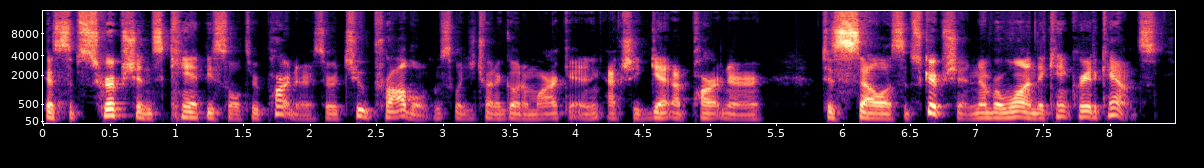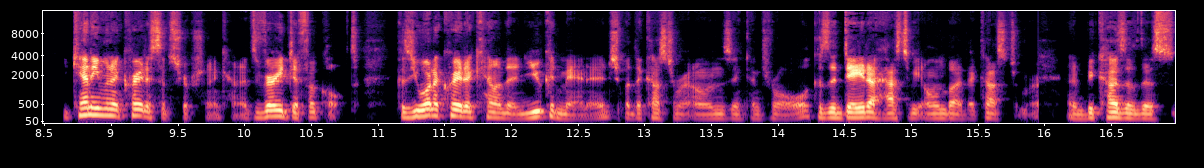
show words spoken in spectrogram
because subscriptions can't be sold through partners. There are two problems when you try to go to market and actually get a partner to sell a subscription. Number one, they can't create accounts you can't even create a subscription account. It's very difficult because you want to create an account that you can manage, but the customer owns and control because the data has to be owned by the customer. And because of this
